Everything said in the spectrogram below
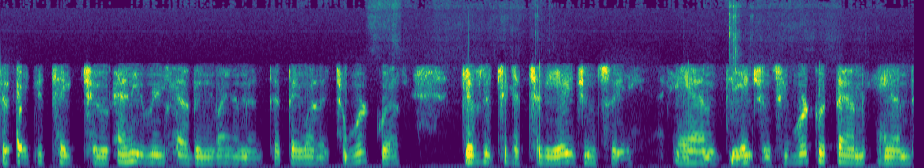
that they could take to any rehab environment that they wanted to work with, give the ticket to the agency, and the agency work with them, and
